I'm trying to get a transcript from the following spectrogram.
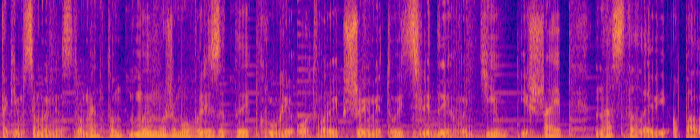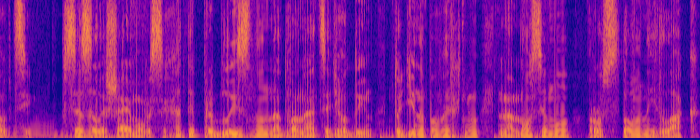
Таким самим інструментом ми можемо вирізати круглі отвори, що імітують сліди гвинтів і шайб на сталевій опаловці. Все залишаємо висихати приблизно на 12 годин. Тоді на поверхню наносимо ростований лак.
